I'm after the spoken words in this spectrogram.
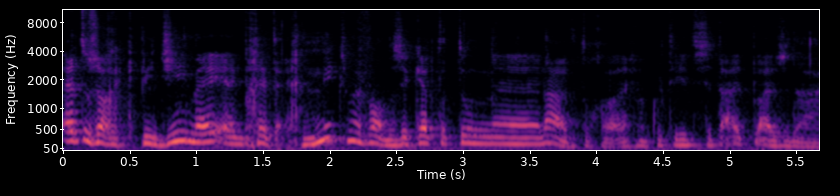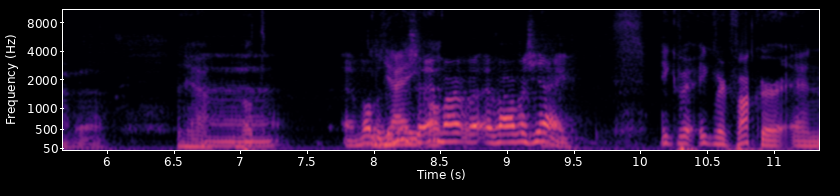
En toen zag ik PG mee en ik begreep er echt niks meer van. Dus ik heb er toen, uh, nou, toch wel even een kwartiertje zitten uitpluizen daar. Uh, ja, wat... En wat het nieuws, hè? Waar, waar, was jij? Ik, ik werd wakker en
